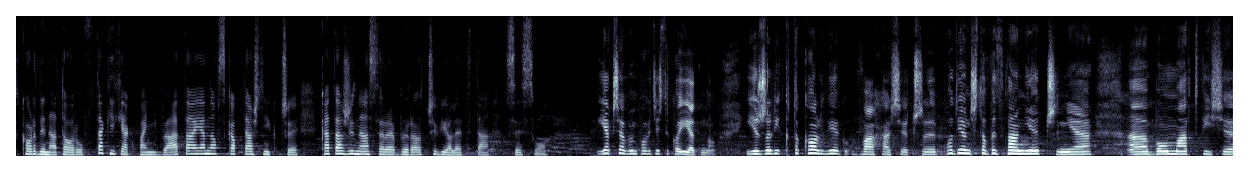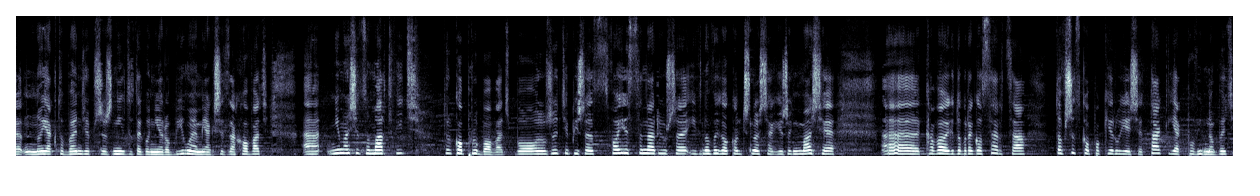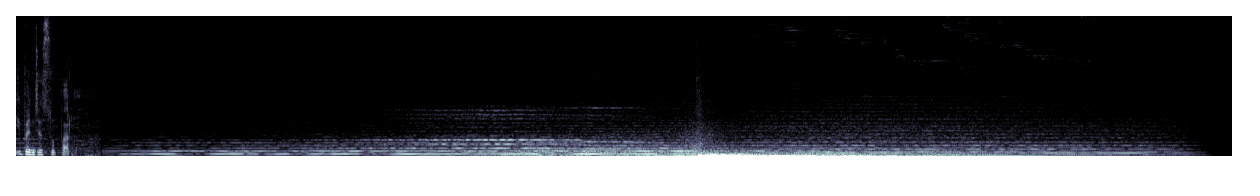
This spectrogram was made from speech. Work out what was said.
koordynatorów, takich jak pani Beata Janowska-Ptasznik, czy Katarzyna Srebro, czy Wioletta Sysło. Ja chciałabym powiedzieć tylko jedno. Jeżeli ktokolwiek waha się, czy podjąć to wyzwanie, czy nie, e, bo martwi się, no jak to będzie, przecież nigdy tego nie robiłem, jak się zachować, e, nie ma się co martwić, tylko próbować, bo życie pisze swoje scenariusze i w nowych okolicznościach, jeżeli ma się e, kawałek dobrego serca, to wszystko pokieruje się tak, jak powinno być i będzie super.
